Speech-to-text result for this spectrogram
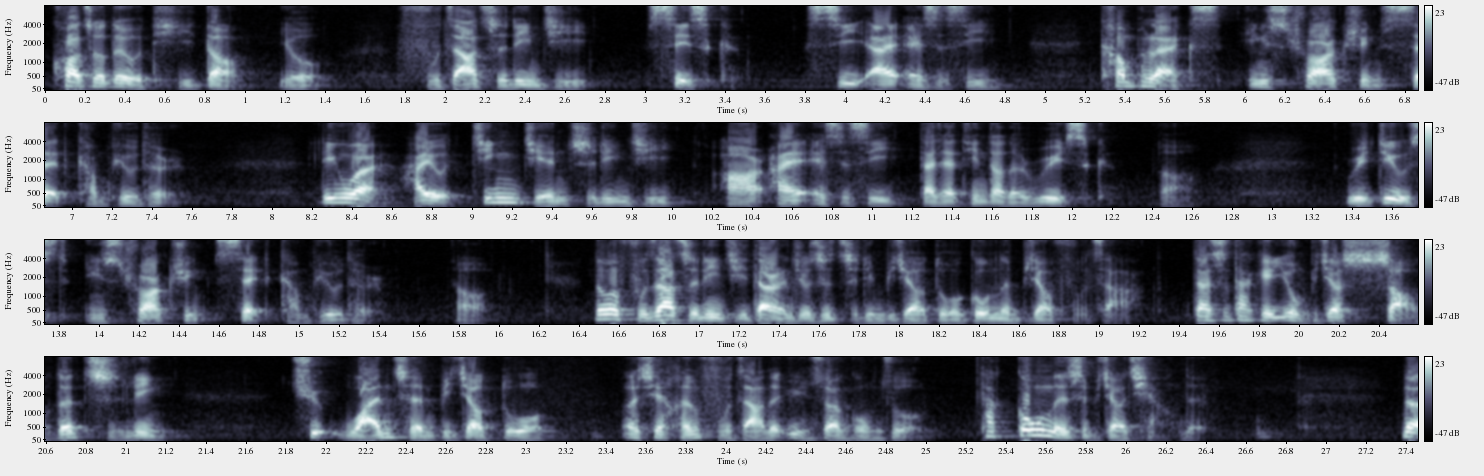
跨周都有提到，有复杂指令集 CISC，C-I-S-C，Complex Instruction Set Computer，另外还有精简指令集 R-I-S-C，大家听到的 RISC 啊，Reduced Instruction Set Computer。那么复杂指令集当然就是指令比较多，功能比较复杂，但是它可以用比较少的指令去完成比较多而且很复杂的运算工作，它功能是比较强的。那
